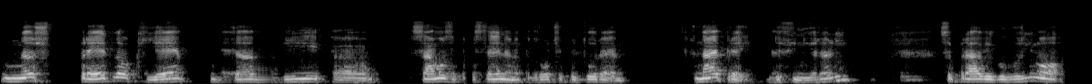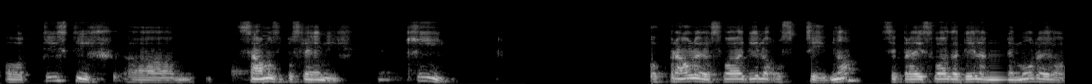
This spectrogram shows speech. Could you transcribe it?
naš predlog je, da bi uh, samo zaposlene na področju kulture najprej definirali, Se pravi, govorimo o tistih um, samozaposlenih, ki opravljajo svoje delo osebno, se pravi, svojega dela ne morejo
